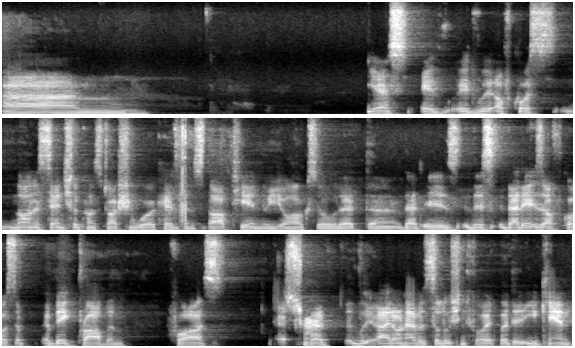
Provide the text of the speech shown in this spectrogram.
Um, yes, it it will. Of course, non-essential construction work has been stopped here in New York, so that uh, that is this that is of course a, a big problem for us. Sure. But we, I don't have a solution for it. But you can't.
